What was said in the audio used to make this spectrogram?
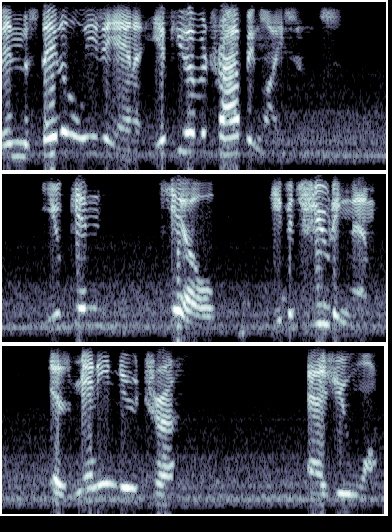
In the state of Louisiana, if you have a trapping license, you can kill, even shooting them, as many Nutra as you want.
